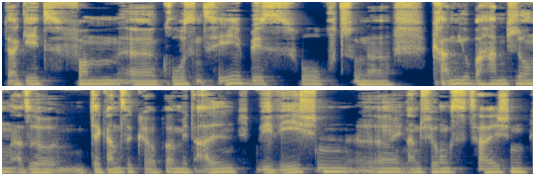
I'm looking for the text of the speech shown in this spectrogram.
da geht's vom äh, großen C bis hoch zu einer Kraniobehandlung, also der ganze Körper mit allen Wehwehchen, äh, in Anführungszeichen.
